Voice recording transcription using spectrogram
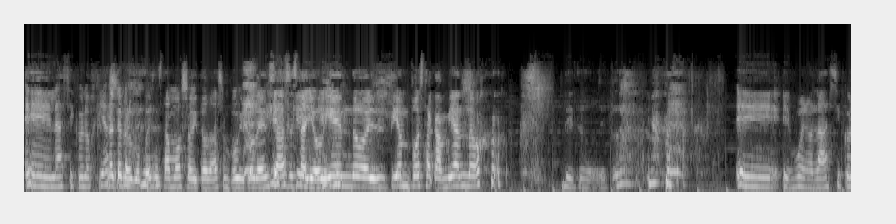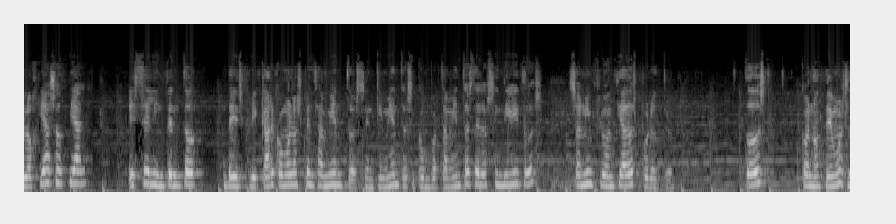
Eh, la psicología. No te preocupes, estamos hoy todas un poquito densas, Es está lloviendo, el tiempo está cambiando. De todo, de todo. Eh, eh, bueno, la psicología social es el intento de explicar cómo los pensamientos, sentimientos y comportamientos de los individuos son influenciados por otro. Todos conocemos,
